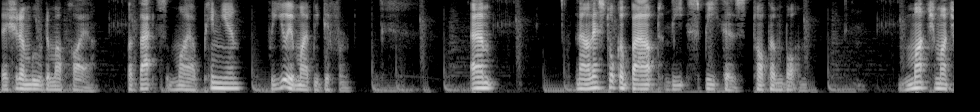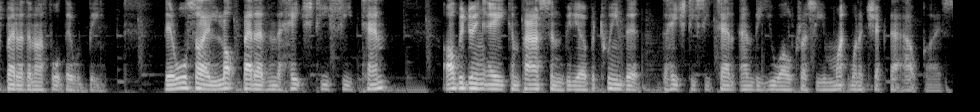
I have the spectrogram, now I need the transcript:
They should have moved him up higher. But that's my opinion. For you, it might be different. Um, now let's talk about the speakers, top and bottom. Much, much better than I thought they would be. They're also a lot better than the HTC 10. I'll be doing a comparison video between the the HTC 10 and the U Ultra, so you might want to check that out, guys.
